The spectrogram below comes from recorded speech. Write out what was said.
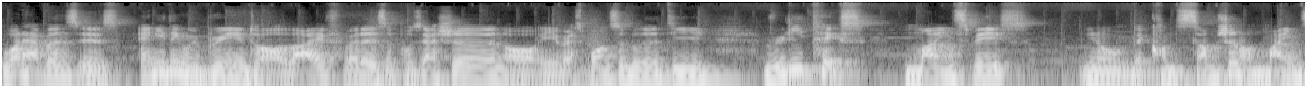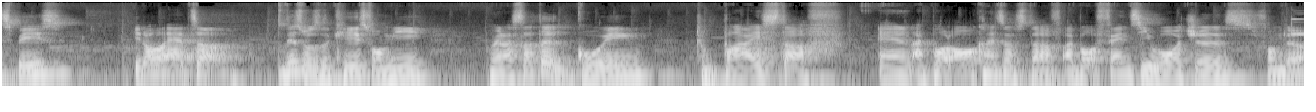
what happens is anything we bring into our life, whether it's a possession or a responsibility, really takes mind space, you know, the consumption of mind space, it all adds up. This was the case for me when I started going to buy stuff and I bought all kinds of stuff. I bought fancy watches from the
